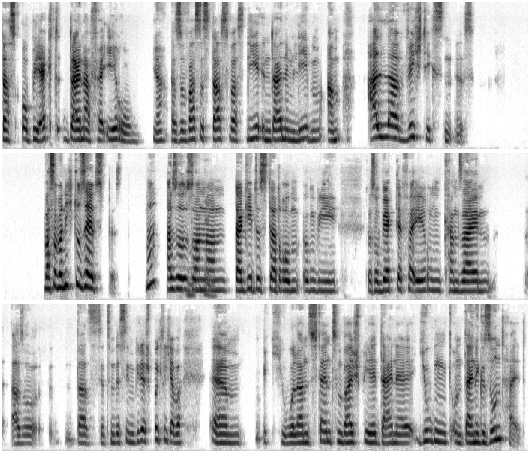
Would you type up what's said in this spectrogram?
das Objekt deiner Verehrung. Ja, also was ist das, was dir in deinem Leben am allerwichtigsten ist? Was aber nicht du selbst bist. Ne? Also, okay. sondern da geht es darum, irgendwie, das Objekt der Verehrung kann sein, also das ist jetzt ein bisschen widersprüchlich, aber ähm, you will understand zum Beispiel deine Jugend und deine Gesundheit.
